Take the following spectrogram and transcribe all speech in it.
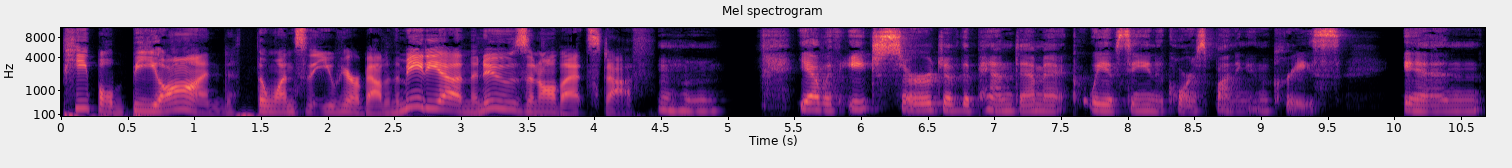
people beyond the ones that you hear about in the media and the news and all that stuff. Mm-hmm. Yeah, with each surge of the pandemic, we have seen a corresponding increase in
